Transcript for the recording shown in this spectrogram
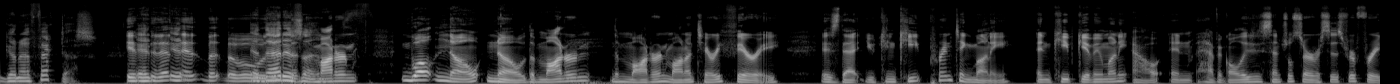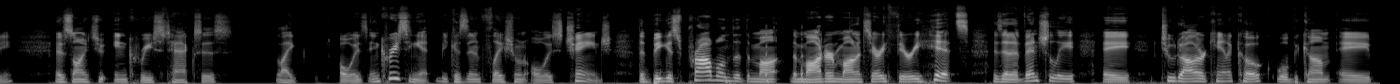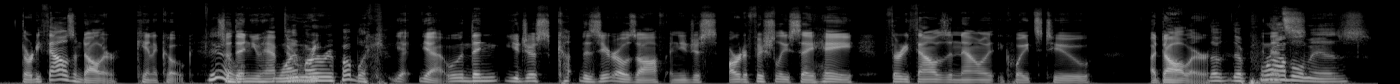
going to affect us. If, And that, it- but, but, and that the is a- modern. Well, no, no. The modern the modern monetary theory is that you can keep printing money and keep giving money out and having all these essential services for free as long as you increase taxes, like always increasing it because inflation will always change. The biggest problem that the mo- the modern monetary theory hits is that eventually a two dollar can of Coke will become a thirty thousand dollar can of Coke. Yeah, so then you have Weimar to re- Republic. yeah, yeah. Well, then you just cut the zeros off, and you just artificially say, "Hey, thirty thousand now equates to a dollar." The the problem is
